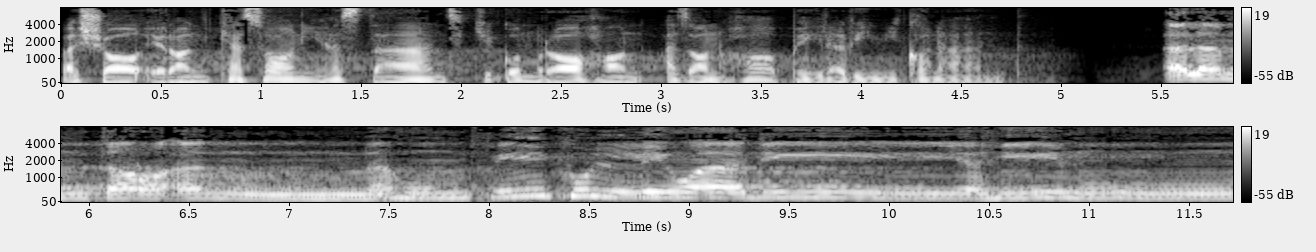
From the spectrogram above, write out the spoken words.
و شاعران کسانی هستند که گمراهان از آنها پیروی می کنند الم تر انهم في كل واد يهيمون.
